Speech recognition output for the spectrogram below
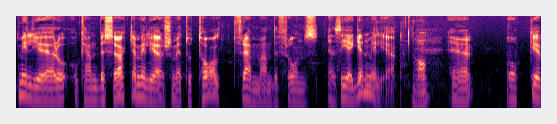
miljöer och, och kan besöka miljöer som är totalt främmande från ens egen miljö. Ja. Eh, och eh,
